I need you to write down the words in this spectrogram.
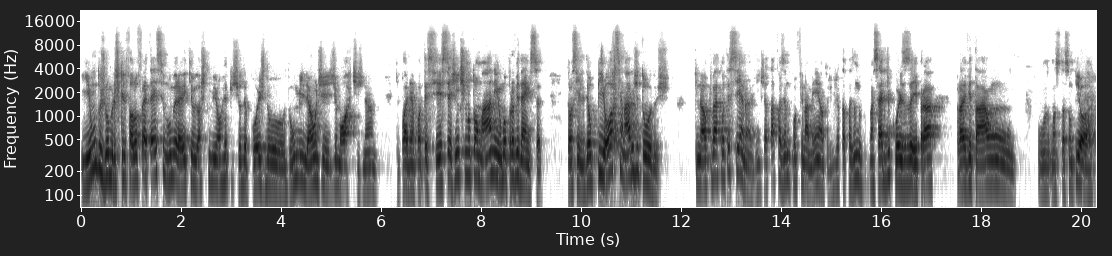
E um dos números que ele falou foi até esse número aí que eu acho que o Mion repetiu depois do, do um milhão de, de mortes, né? Que podem acontecer se a gente não tomar nenhuma providência. Então, assim, ele deu o pior cenário de todos, que não é o que vai acontecer, né? A gente já está fazendo confinamento, a gente já está fazendo uma série de coisas aí para evitar um, uma situação pior.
